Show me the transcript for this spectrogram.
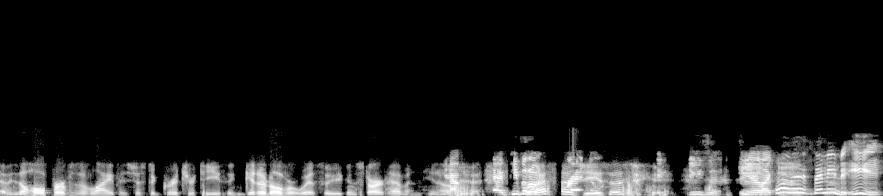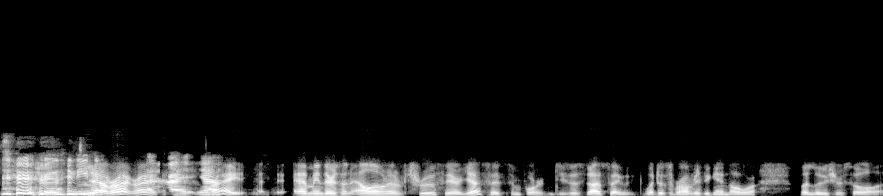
I mean, the whole purpose of life is just to grit your teeth and get it over with so you can start heaven. You know, Yeah. Hey, people well, don't that's not Jesus. Jesus. And Yeah, you're like, well, yeah, they, they need to eat. they need yeah, to, right, right. right. Yeah. Right. I mean, there's an element of truth there. Yes, it's important. Jesus does say, "What does the profit if you gain the whole world but lose your soul?"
